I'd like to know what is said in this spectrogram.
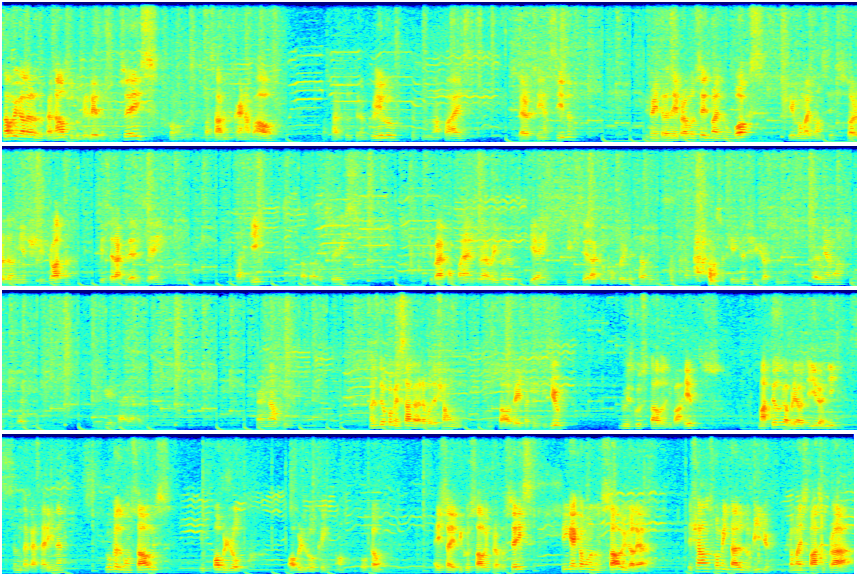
Salve galera do canal, tudo beleza com vocês? Como vocês passaram no carnaval? Passaram tudo tranquilo? Foi tudo na paz? Espero que tenha sido. Hoje venho trazer para vocês mais um box. Chegou mais um acessório da minha XJ. O que será que deve ser, hein? Tá aqui, vou mostrar para vocês. A gente vai acompanhar, a gente vai abrir para ver o que, que é, hein? O que, que será que eu comprei dessa vez? Nossa querida XJ. Saiu minha motinha aqui, tadinha. Vou ajeitar ela Antes de eu começar, galera, vou deixar um, um salve aí pra quem pediu. Luiz Gustavo de Barretos, Matheus Gabriel de Irani, Santa Catarina, Lucas Gonçalves e o Pobre Louco. Pobre Louco, hein? Ó, loucão. É isso aí, fica o salve pra vocês. Quem quer que eu mande um salve, galera, deixa lá nos comentários do vídeo, fica mais fácil pra,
